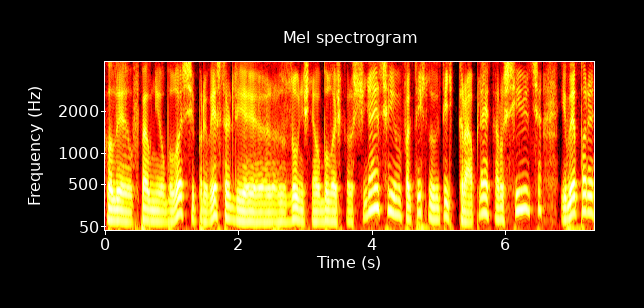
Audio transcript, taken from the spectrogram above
Коли в певній оболочці при вистрілі е, зовнішня оболочка розчиняється і фактично летить крапля, яка розсіюється, і випари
